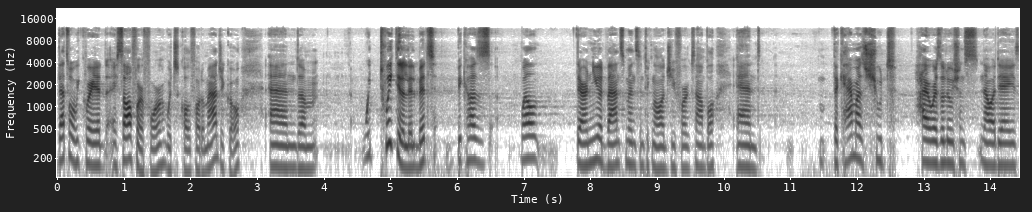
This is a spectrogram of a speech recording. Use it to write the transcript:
that's what we created a software for, which is called FotoMagico. And um, we tweaked it a little bit because, well, there are new advancements in technology, for example, and the cameras shoot higher resolutions nowadays,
